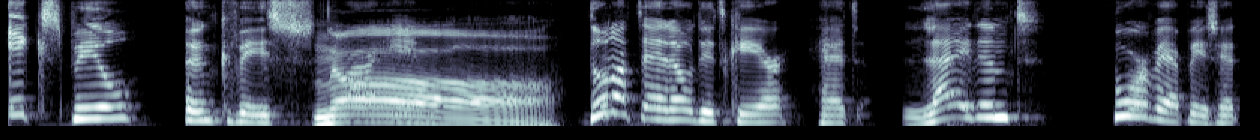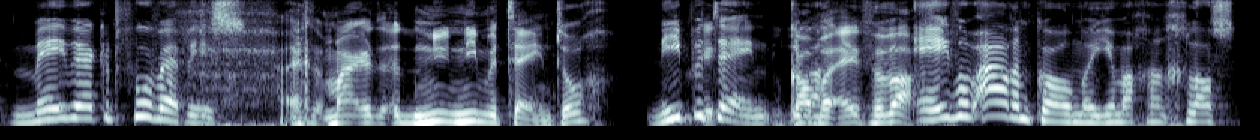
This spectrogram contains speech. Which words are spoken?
ik speel een quiz. waarin Nou, Donatello dit keer het leidend voorwerp is, het meewerkend voorwerp is. echt, maar nu niet meteen, toch? Niet meteen. Ik kan we even wachten. Even op adem komen. Je mag een glas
